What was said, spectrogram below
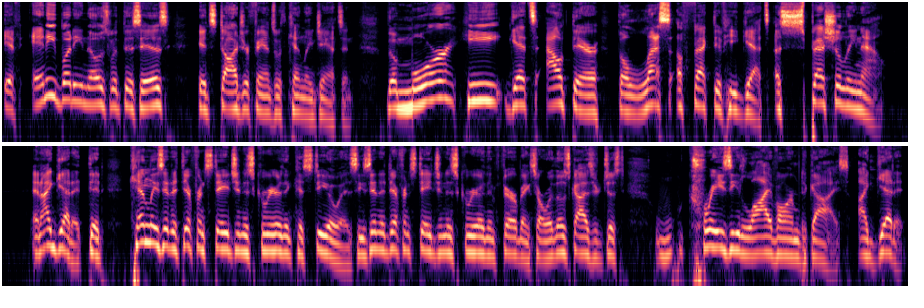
if anybody knows what this is, it's Dodger fans with Kenley Jansen. The more he gets out there, the less effective he gets, especially now. And I get it that Kenley's at a different stage in his career than Castillo is. He's in a different stage in his career than Fairbanks are, where those guys are just crazy live armed guys. I get it.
